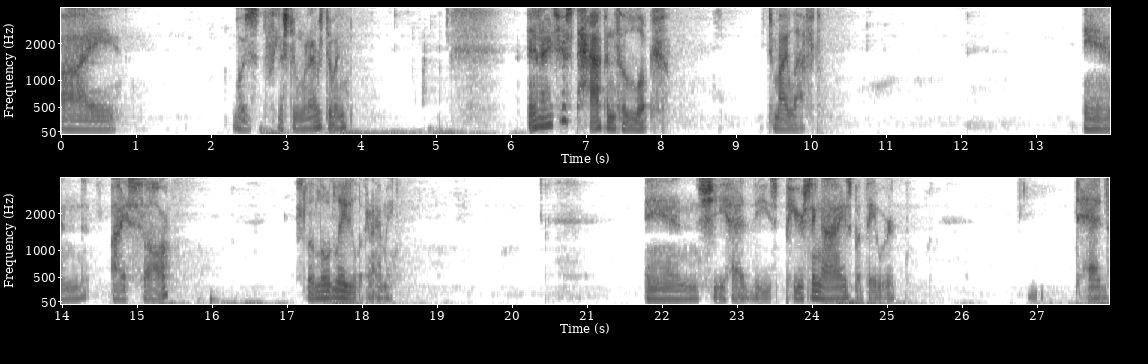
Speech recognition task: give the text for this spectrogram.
I was finished doing what I was doing. And I just happened to look to my left. And I saw this little old lady looking at me. And she had these piercing eyes, but they were dead,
